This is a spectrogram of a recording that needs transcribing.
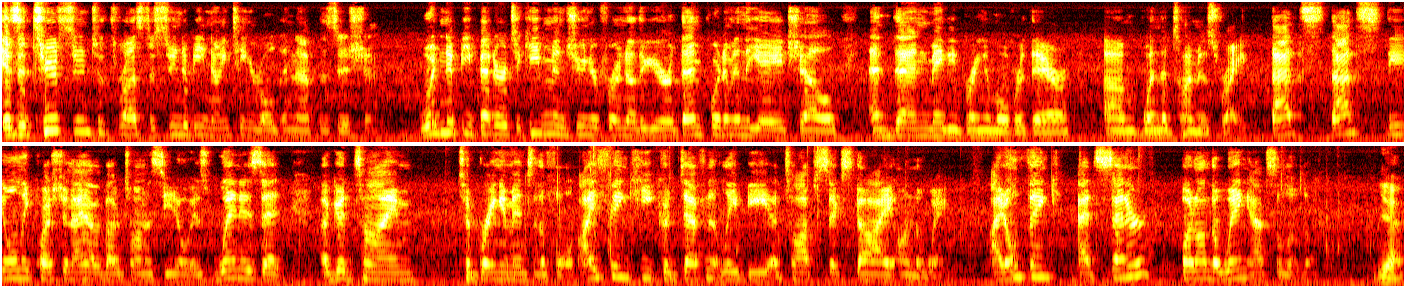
Is it too soon to thrust a soon to be 19 year old in that position? Wouldn't it be better to keep him in junior for another year, then put him in the AHL, and then maybe bring him over there um, when the time is right? That's that's the only question I have about Tomasino is when is it a good time to bring him into the fold? I think he could definitely be a top six guy on the wing. I don't think at center, but on the wing, absolutely. Yeah.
